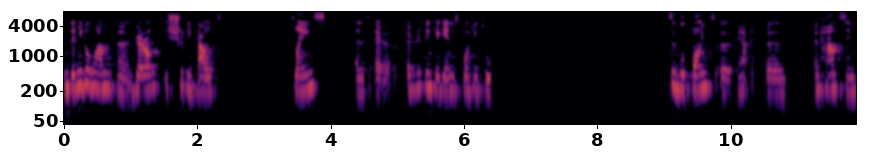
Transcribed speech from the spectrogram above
in the middle one, uh, Geralt is shooting out flames, and uh, everything again is pointing to single point, uh, um, enhancing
